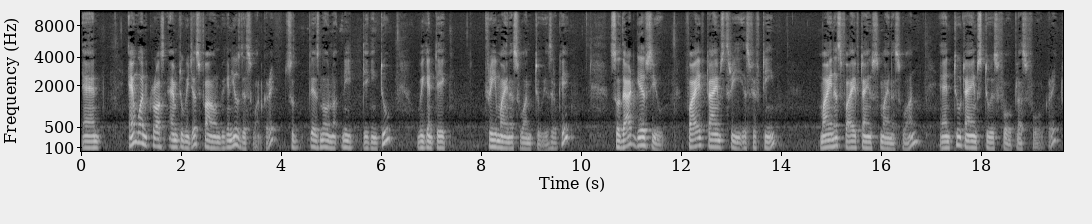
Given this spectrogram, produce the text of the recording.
And M1 cross M2 we just found, we can use this one, correct? So there's no need taking 2. We can take 3 minus 1, 2. Is it okay? So that gives you 5 times 3 is 15, minus 5 times minus 1, and 2 times 2 is 4 plus 4, correct?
